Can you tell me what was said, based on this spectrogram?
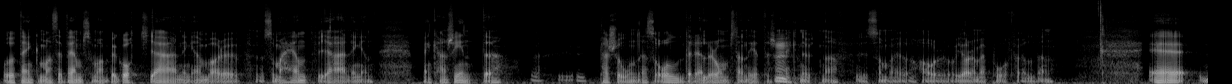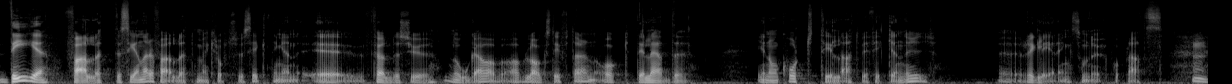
och då tänker man sig vem som har begått gärningen, vad det som har hänt vid gärningen. Men kanske inte personens ålder eller omständigheter som mm. är knutna som har att göra med påföljden. Eh, det fallet, det senare fallet med kroppsbesiktningen eh, följdes ju noga av, av lagstiftaren och det ledde inom kort till att vi fick en ny eh, reglering som nu är på plats. Mm.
